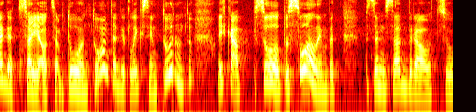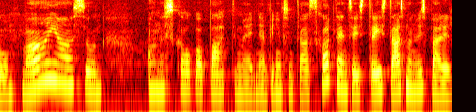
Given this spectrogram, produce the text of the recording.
tagad sajaucam to un to, un tagad liksim tur un tur. It kā soli pa solim, bet pēc tam es atbraucu mājās. Un, Un es kaut ko pati mēģināju. Pieņemsim, tās hortensijas, trīs tās man vispār ir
